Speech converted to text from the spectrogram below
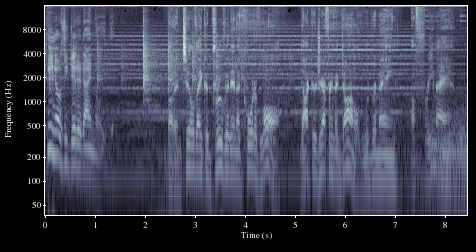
He knows he did it, I know he did it. But until they could prove it in a court of law, Dr. Jeffrey MacDonald would remain a free man.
